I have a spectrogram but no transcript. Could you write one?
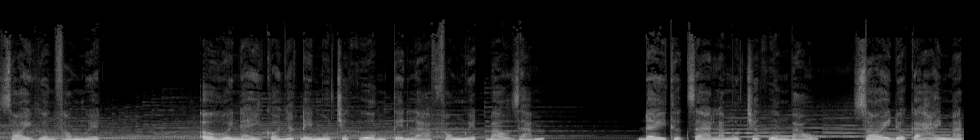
soi gương phong nguyệt. Ở hồi này có nhắc đến một chiếc gương tên là Phong Nguyệt Bảo Giám đây thực ra là một chiếc gương báu, soi được cả hai mặt,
